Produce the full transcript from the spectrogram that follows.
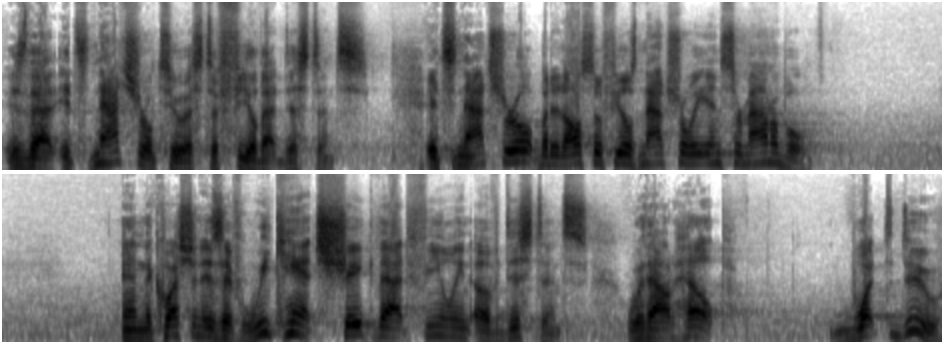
is that it's natural to us to feel that distance. It's natural, but it also feels naturally insurmountable. And the question is if we can't shake that feeling of distance without help, what to do?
